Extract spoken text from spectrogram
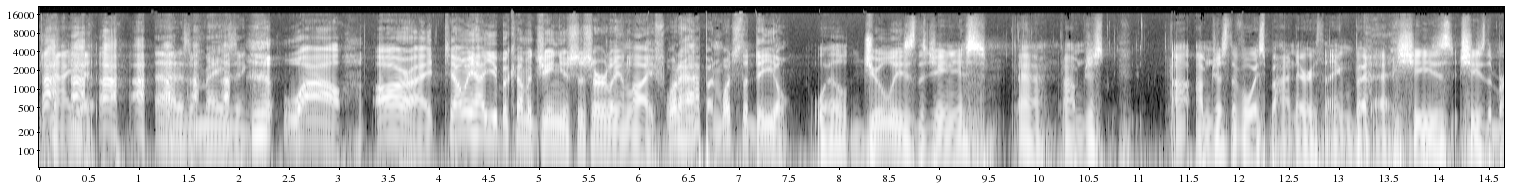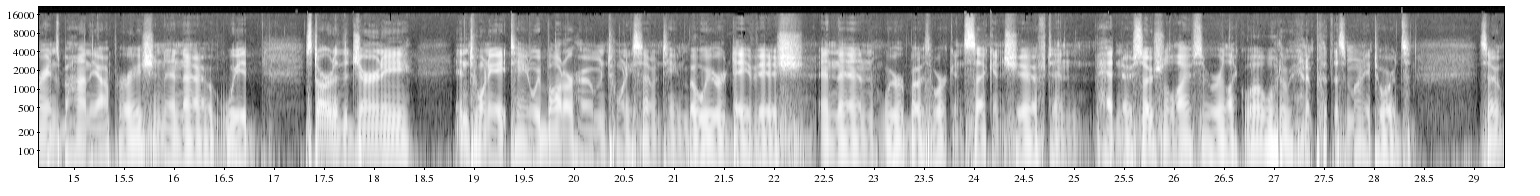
not yet. That is amazing. Wow. All right. Tell me how you become a genius this early in life. What happened? What's the deal? Well, Julie's the genius. Uh, I'm just uh, I'm just the voice behind everything, but uh, she's she's the brains behind the operation, and uh, we had started the journey in 2018. We bought our home in 2017, but we were day-ish, and then we were both working second shift and had no social life. So we were like, well, what are we going to put this money towards? So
